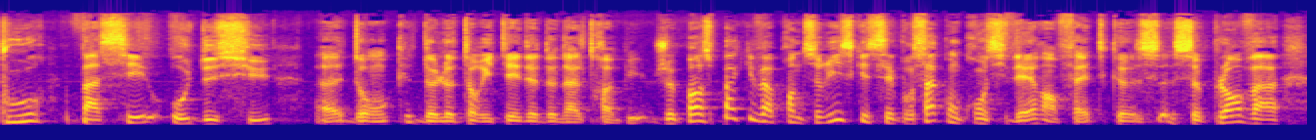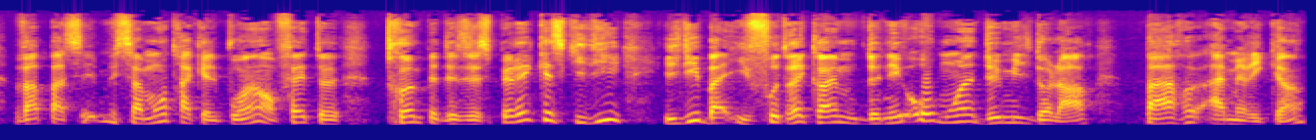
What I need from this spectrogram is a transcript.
pour passer au-dessus euh, donc de l'autorité de Donald Trump. Je ne pense pas qu'il va prendre ce risque et c'est pour ça qu'on considère en fait que ce, plan va va passer. Mais ça montre à quel point en fait Trump est désespéré. Qu'est-ce qu'il dit? Il dit bah il faudrait quand même donner au moins 2000 dollars par américain.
